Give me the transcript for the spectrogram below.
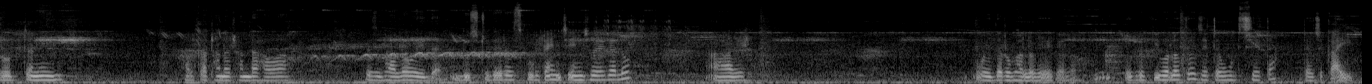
রোদটা নেই, হালকা ঠান্ডা ঠান্ডা হাওয়া। বেশ ভালো ওয়েদার দুষ্টুদেরও স্কুল টাইম চেঞ্জ হয়ে গেল। আর ওয়েদারও ভালো হয়ে গেল। এগুলো কী বলো তো যেটা উঠছে এটা এটা হচ্ছে কাইট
